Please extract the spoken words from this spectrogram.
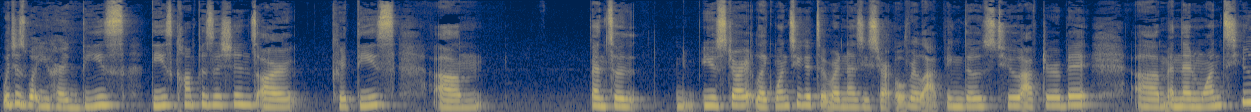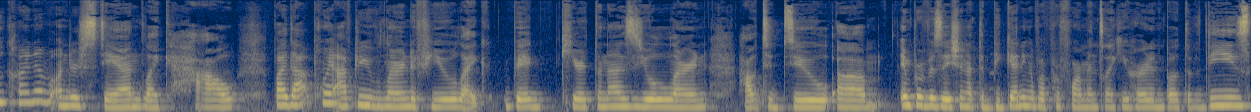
which is what you heard. These these compositions are kritis. Um, and so you start like once you get to varnas you start overlapping those two after a bit um, and then once you kind of understand like how by that point after you've learned a few like big kirtanas you'll learn how to do um, improvisation at the beginning of a performance like you heard in both of these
